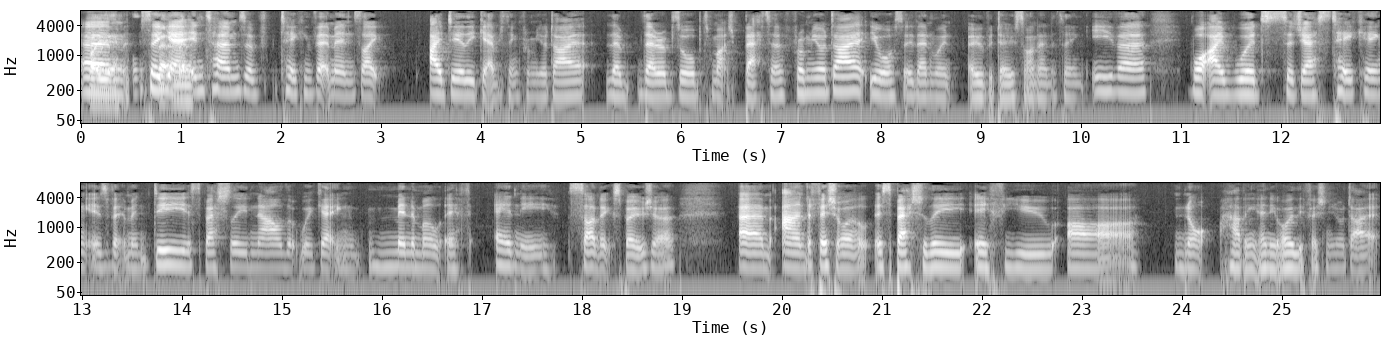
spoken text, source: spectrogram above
yeah so yeah, in terms of taking vitamins, like ideally get everything from your diet. They're they're absorbed much better from your diet. You also then won't overdose on anything either what I would suggest taking is vitamin D, especially now that we're getting minimal, if any, sun exposure, um, and a fish oil, especially if you are not having any oily fish in your diet.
